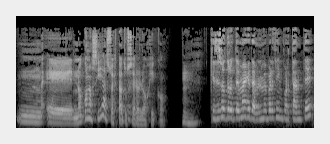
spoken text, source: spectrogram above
mm, eh, no conocía su estatus serológico. Que ese es otro tema que también me parece importante,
